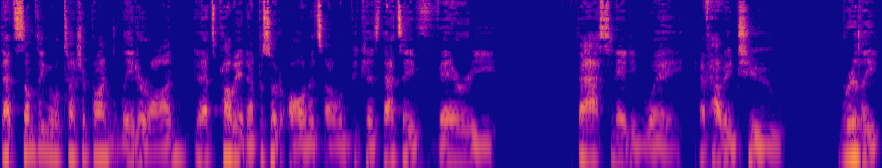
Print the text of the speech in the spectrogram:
That's something we'll touch upon later on. That's probably an episode all on its own because that's a very fascinating way of having to really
